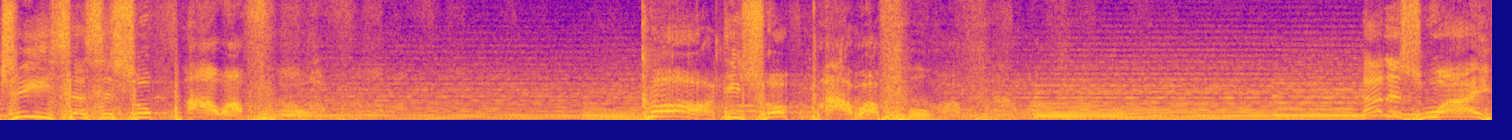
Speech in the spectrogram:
Jesus is so powerful. God is so powerful. That is why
